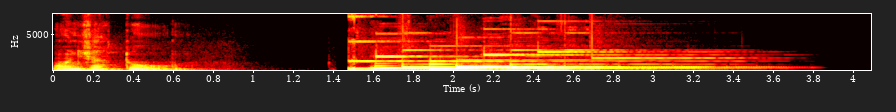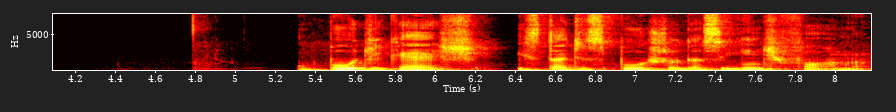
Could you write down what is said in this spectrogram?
onde atuo. O podcast está disposto da seguinte forma.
